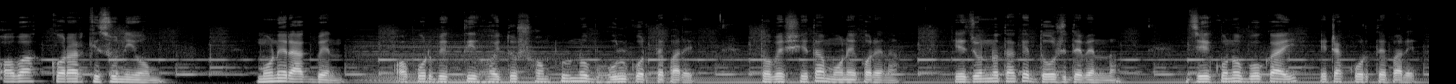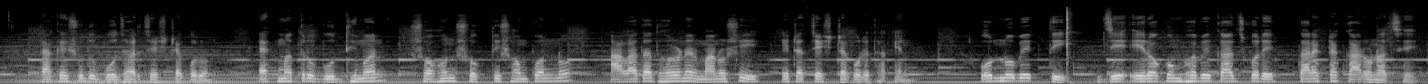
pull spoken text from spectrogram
অবাক করার কিছু নিয়ম। মনে রাখবেন, অপর ব্যক্তি হয়তো সম্পূর্ণ ভুল করতে পারে, তবে সে তা মনে করে না। এজন্য তাকে দোষ দেবেন না। যে কোনো বোকাই এটা করতে পারে। তাকে শুধু বোঝার চেষ্টা করুন। একমাত্র বুদ্ধিমান, সহন শক্তি সম্পন্ন আলাদা ধরনের মানুষই এটা চেষ্টা করে থাকেন। অন্য ব্যক্তি যে এরকমভাবে কাজ করে, তার একটা কারণ আছে।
